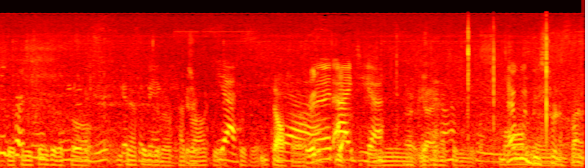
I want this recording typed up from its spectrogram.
there's many things that are called, you can have things that are hydraulically Yes. equivalent. Good idea. Meaning that you can have something that's small. That would be sort of fun.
